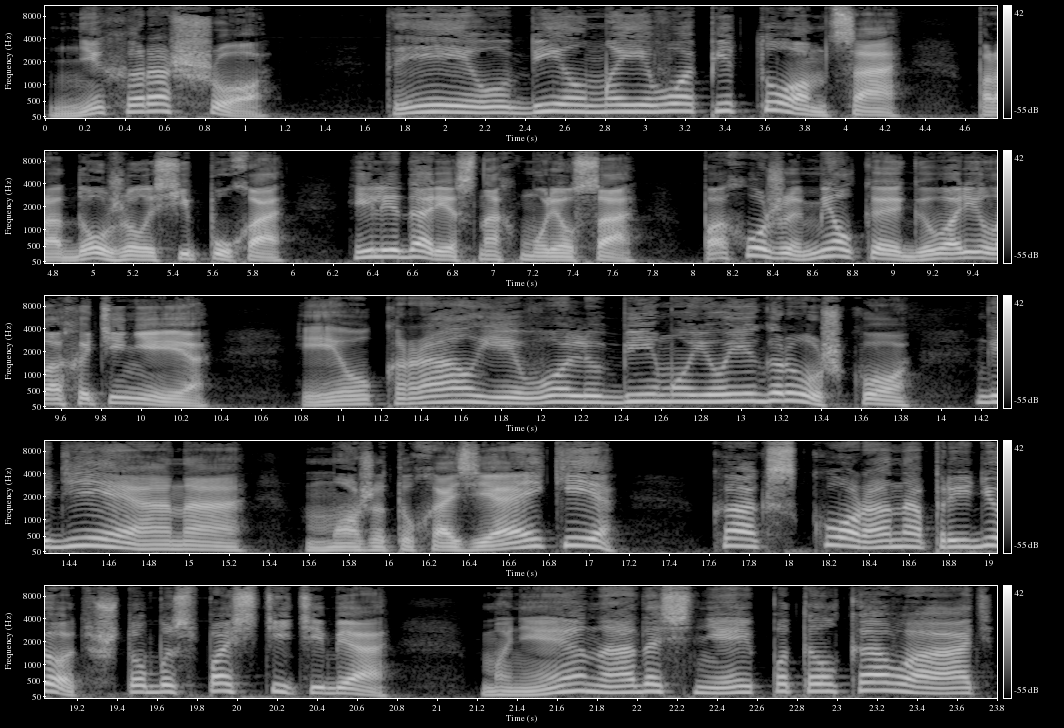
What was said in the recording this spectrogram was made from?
Нехорошо. «Ты убил моего питомца», — продолжила Сипуха. Или Дарес нахмурился. Похоже, мелкая говорила о Хатинея. «И украл его любимую игрушку. Где она? Может, у хозяйки? Как скоро она придет, чтобы спасти тебя? Мне надо с ней потолковать».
